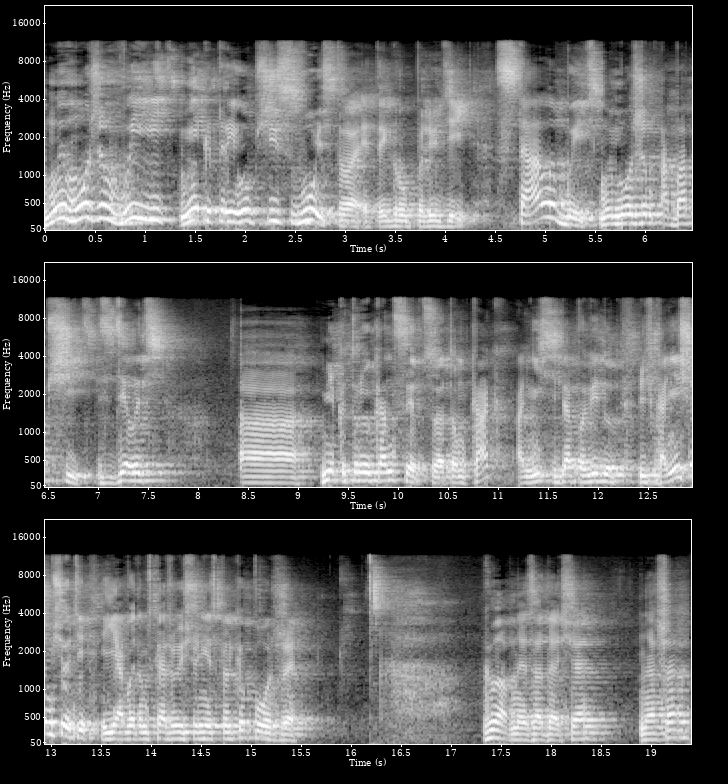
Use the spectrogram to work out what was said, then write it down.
Мы можем выявить некоторые общие свойства этой группы людей. Стало быть, мы можем обобщить, сделать некоторую концепцию о том, как они себя поведут. Ведь в конечном счете, и я об этом скажу еще несколько позже, главная задача наша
